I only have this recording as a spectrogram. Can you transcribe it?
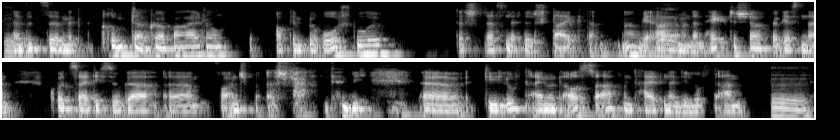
Dann mhm. sitzt du mit gekrümmter Körperhaltung auf dem Bürostuhl das Stresslevel steigt dann. Ne? Wir ja. atmen dann hektischer, vergessen dann kurzzeitig sogar äh, vor Anspannung die, äh, die Luft ein- und auszuatmen und halten dann die Luft an. Mhm,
